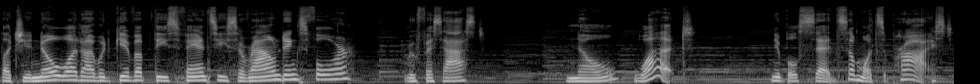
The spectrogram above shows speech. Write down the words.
But you know what I would give up these fancy surroundings for? Rufus asked. No, what? Nibbles said, somewhat surprised.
